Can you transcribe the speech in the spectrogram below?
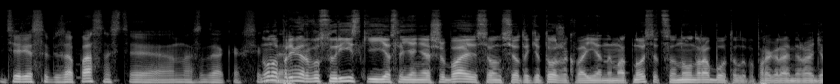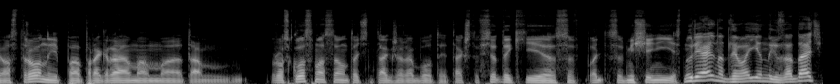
Интересы безопасности у нас, да, как всегда. Ну, например, в Уссурийске, если я не ошибаюсь, он все-таки тоже к военным относится, но он работал и по программе «Радиоастрон», и по программам э, там Роскосмоса он точно так же работает. Так что все-таки совмещение есть. Ну, реально, для военных задач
